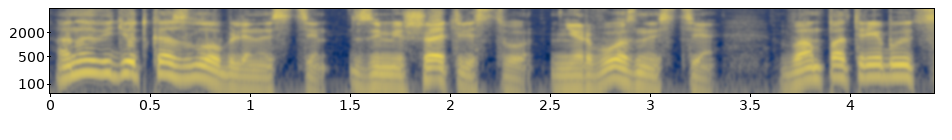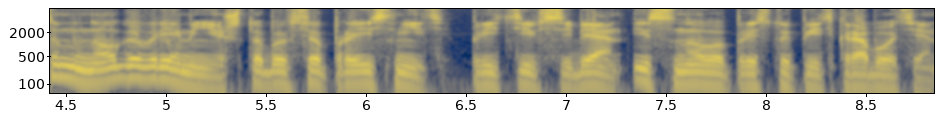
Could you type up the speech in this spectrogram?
Оно ведет к озлобленности, замешательству, нервозности. Вам потребуется много времени, чтобы все прояснить, прийти в себя и снова приступить к работе.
